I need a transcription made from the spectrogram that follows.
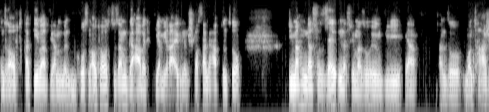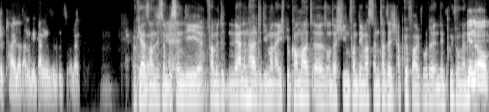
unsere Auftraggeber. Wir haben mit einem großen Autohaus zusammengearbeitet, die haben ihre eigenen Schlosser gehabt und so. Die machen das selten, dass wir mal so irgendwie, ja, an so Montageteile rangegangen sind. So, ne? Okay, also haben sich so ein bisschen die vermittelten Lerninhalte, die man eigentlich bekommen hat, äh, so unterschieden von dem, was dann tatsächlich abgefragt wurde in den Prüfungen. Genau,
